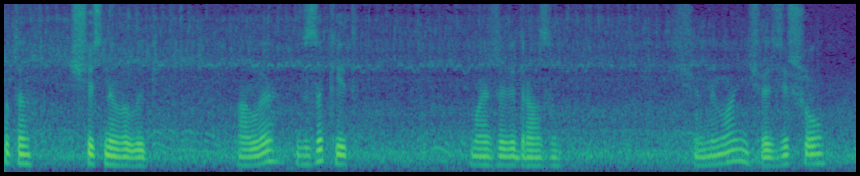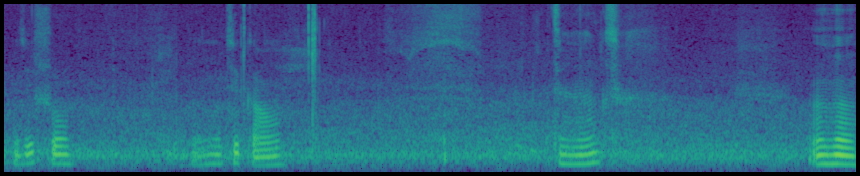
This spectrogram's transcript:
Що то щось невелике. Але в закид. Майже відразу. Що нема нічого, зійшов, зійшов. Ну, цікаво. Так. Ага.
